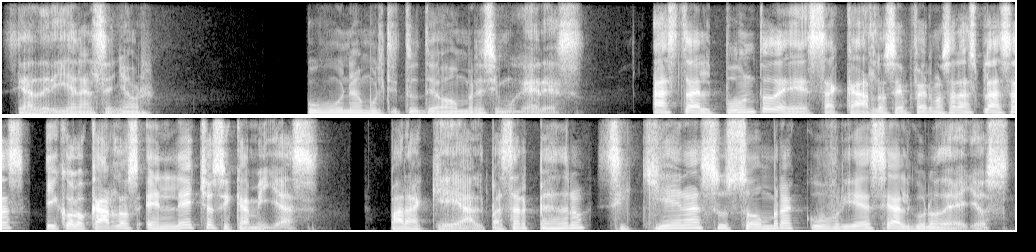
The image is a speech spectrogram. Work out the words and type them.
se adherían al Señor. Hubo una multitud de hombres y mujeres, hasta el punto de sacar los enfermos a las plazas y colocarlos en lechos y camillas, para que al pasar Pedro, siquiera su sombra cubriese alguno de ellos.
